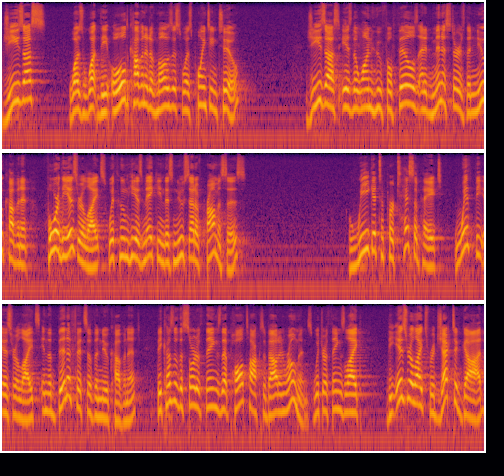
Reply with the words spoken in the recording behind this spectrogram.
Jesus was what the old covenant of Moses was pointing to. Jesus is the one who fulfills and administers the new covenant for the Israelites with whom he is making this new set of promises. We get to participate with the Israelites in the benefits of the new covenant because of the sort of things that Paul talks about in Romans, which are things like the Israelites rejected God,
